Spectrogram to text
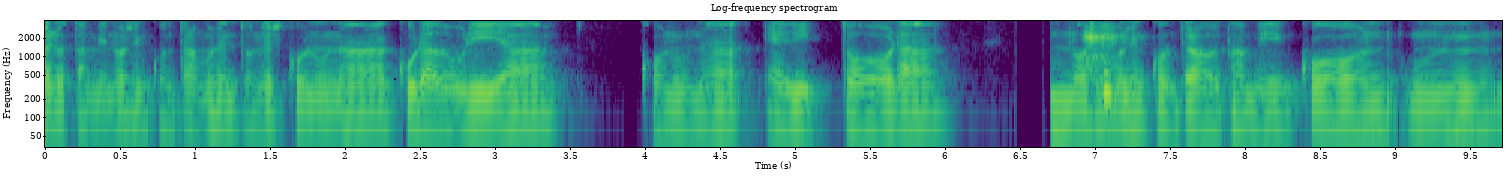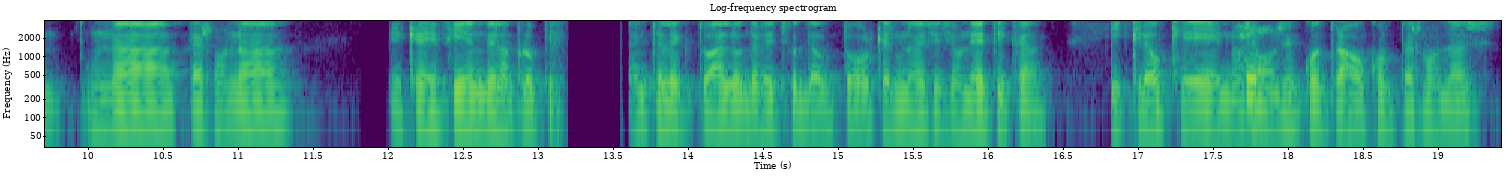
Bueno, también nos encontramos entonces con una curaduría, con una editora, nos hemos encontrado también con una persona eh, que defiende la propiedad intelectual, los derechos de autor, que es una decisión ética, y creo que nos hemos encontrado con personas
